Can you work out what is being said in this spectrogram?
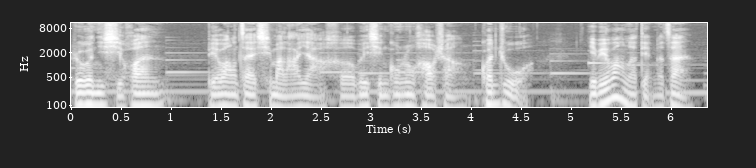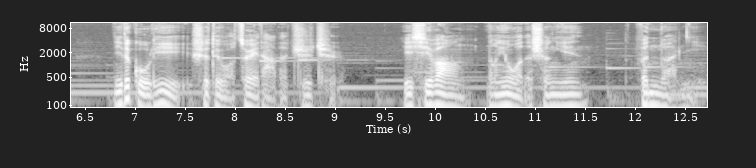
如果你喜欢，别忘了在喜马拉雅和微信公众号上关注我，也别忘了点个赞。你的鼓励是对我最大的支持，也希望能用我的声音温暖你。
